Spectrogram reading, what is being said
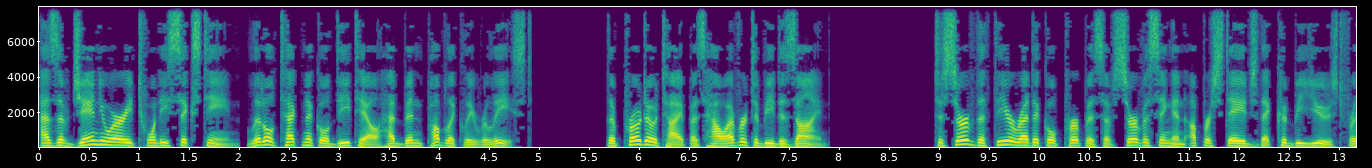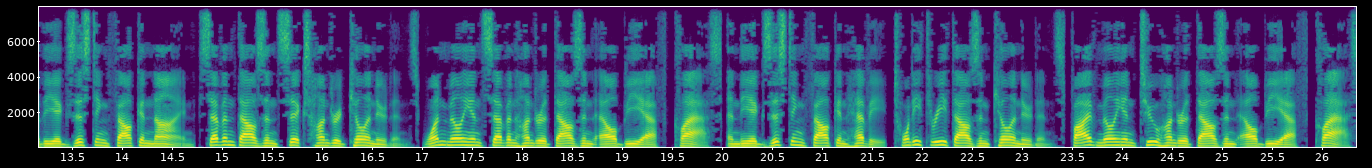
As of January 2016, little technical detail had been publicly released. The prototype is however to be designed to serve the theoretical purpose of servicing an upper stage that could be used for the existing Falcon 9 7600 kilonewtons 1,700,000 lbf class and the existing Falcon Heavy 23,000 kilonewtons 5,200,000 lbf class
